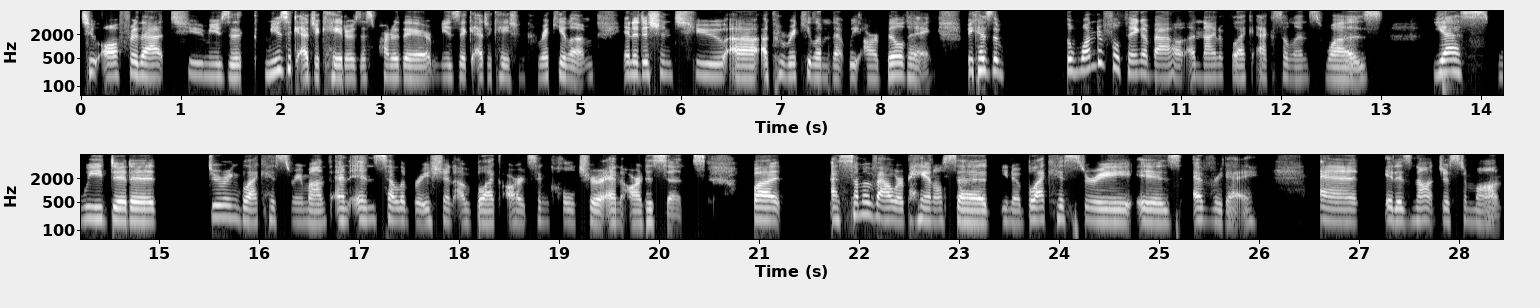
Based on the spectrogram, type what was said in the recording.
to offer that to music music educators as part of their music education curriculum, in addition to uh, a curriculum that we are building. Because the the wonderful thing about a night of Black excellence was, yes, we did it during Black History Month and in celebration of Black arts and culture and artisans. But as some of our panel said, you know, Black history is every day and it is not just a month.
